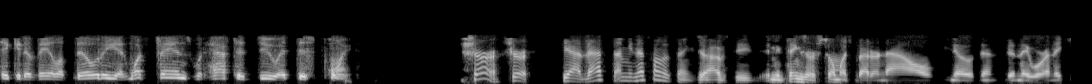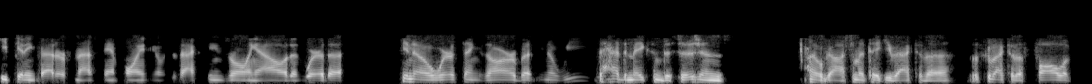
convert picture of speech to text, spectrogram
ticket availability and what fans would have to do at this point. Sure, sure. Yeah, that's, I mean, that's one of the things. Obviously, I mean, things are so much better now, you know, than, than they were, and they keep getting better from that standpoint, you know, with the vaccines rolling out and where the, you know, where things are. But, you know, we had to make some decisions. Oh gosh, I'm going to take you back to the, let's go back to the fall of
